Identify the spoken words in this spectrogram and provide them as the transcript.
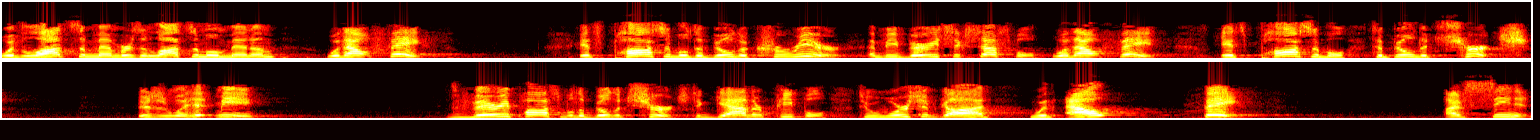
with lots of members and lots of momentum without faith. It's possible to build a career and be very successful without faith. It's possible to build a church. This is what hit me. It's very possible to build a church, to gather people to worship God without faith. I've seen it.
